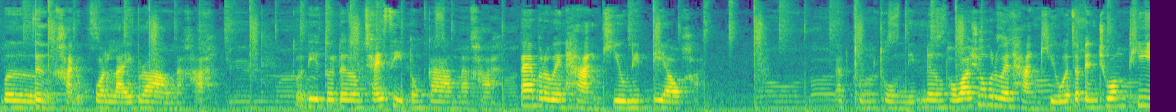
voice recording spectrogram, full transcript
เบอร์หนึ่งค่ะทุกคนไลท์บราวน์นะคะ ตัวดีตัวเดิมใช้สีตรงกลางนะคะ แต้มบริเวณห่างคิ้วนิดเดียวค่ะแบบทุมๆนิดนึง เพราะว่าช่วงบริเวณหางคิ้วจะเป็นช่วงที่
